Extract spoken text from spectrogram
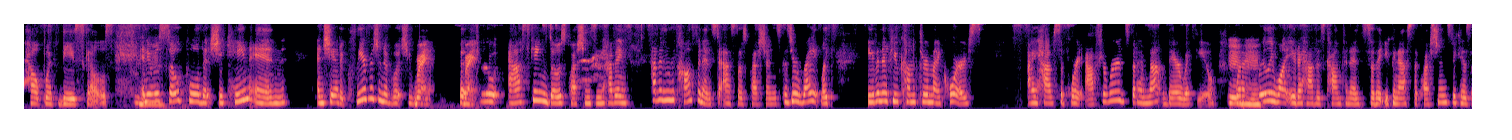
help with these skills. Mm-hmm. And it was so cool that she came in and she had a clear vision of what she wanted. Right. But right. through asking those questions and having having the confidence to ask those questions, because you're right, like even if you come through my course I have support afterwards, but I'm not there with you. Mm-hmm. What I mm-hmm. really want you to have is confidence so that you can ask the questions because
